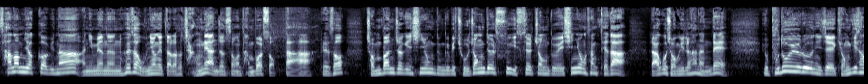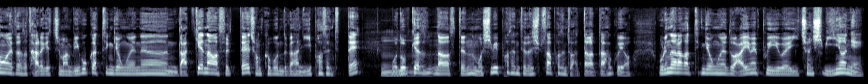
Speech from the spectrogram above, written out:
산업역업이나 아니면은 회사 운영에 따라서 장래 안전성은 담보할 수 없다. 그래서 전반적인 신용 등급이 조정될 수 있을 정도의 신용 상태다라고 정의를 하는데 요 부도율은 이제 경기 상황에 따라서 다르겠지만 미국 같은 경우에는 낮게 나왔을 때 정크본드가 한 2%대, 뭐 높게 나왔을 때는 뭐 12%에서 14% 왔다 갔다 하고요. 우리나라 같은 경우에도 IMF 이후에 2012년에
